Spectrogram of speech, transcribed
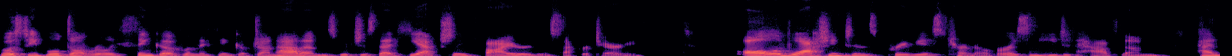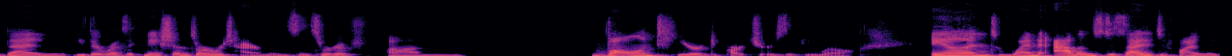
most people don't really think of when they think of John Adams, which is that he actually fired a secretary. All of Washington's previous turnovers, and he did have them, had been either resignations or retirements and sort of um, volunteer departures, if you will. And when Adams decided to finally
